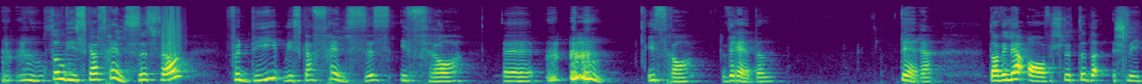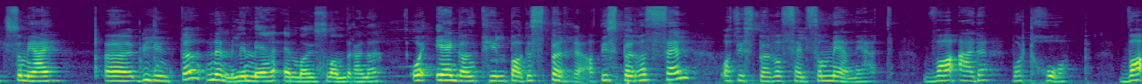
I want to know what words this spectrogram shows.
som vi skal frelses fra, fordi vi skal frelses ifra, eh, ifra vreden. Dere, da vil jeg avslutte slik som jeg eh, begynte, nemlig med Emmaus-vandrerne. Og en gang til bare spørre. At vi spør oss selv, og at vi spør oss selv som menighet. Hva er det vårt håp? Hva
